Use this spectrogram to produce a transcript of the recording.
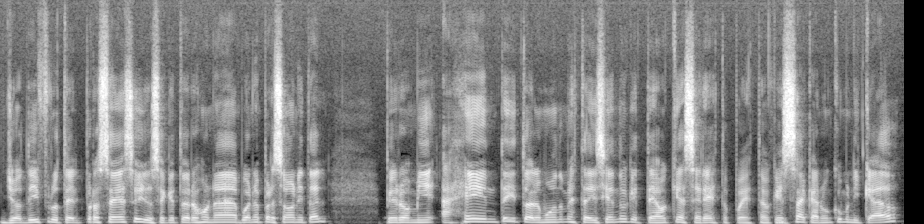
yo disfruté el proceso, y yo sé que tú eres una buena persona y tal, pero mi agente y todo el mundo me está diciendo que tengo que hacer esto, pues tengo que sacar un comunicado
